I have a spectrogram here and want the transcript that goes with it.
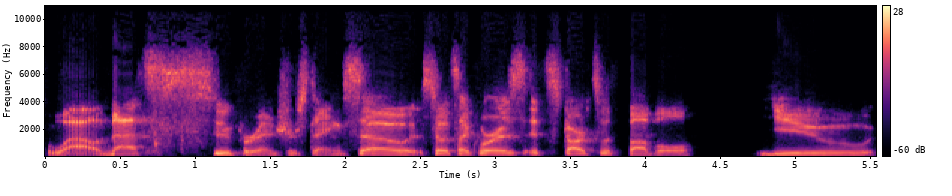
Wow, that's super interesting. So so it's like whereas it starts with bubble, you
